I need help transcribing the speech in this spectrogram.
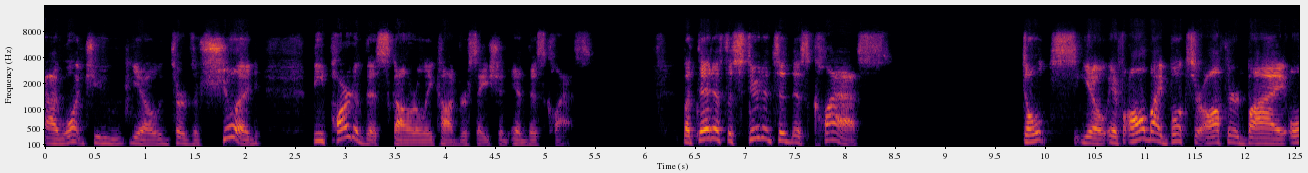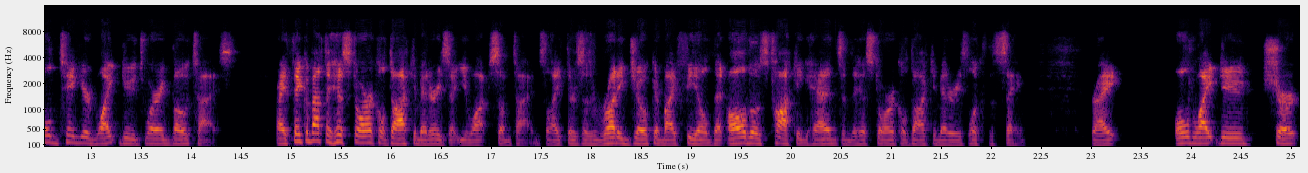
I want you, you know, in terms of should, be part of this scholarly conversation in this class. But then if the students in this class don't, you know, if all my books are authored by old tenured white dudes wearing bow ties, right? Think about the historical documentaries that you watch sometimes. Like there's a running joke in my field that all those talking heads in the historical documentaries look the same, right? Old white dude, shirt,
